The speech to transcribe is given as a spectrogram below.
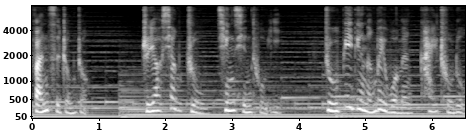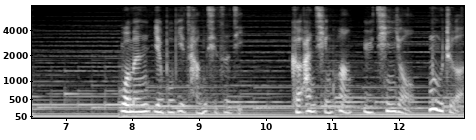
凡此种种，只要向主倾心吐意，主必定能为我们开出路。我们也不必藏起自己，可按情况与亲友、牧者、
